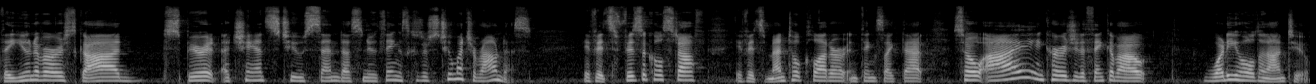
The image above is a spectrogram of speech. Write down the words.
the universe, God, spirit a chance to send us new things because there's too much around us. If it's physical stuff, if it's mental clutter and things like that. So I encourage you to think about what are you holding on to?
